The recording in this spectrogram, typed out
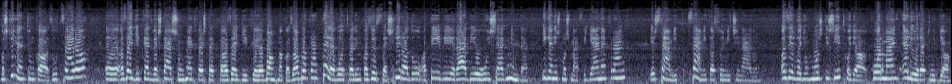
Most kimentünk az utcára, az egyik kedves társunk megfestette az egyik banknak az ablakát, tele volt velünk az összes híradó, a tévé, rádió, újság, minden. Igenis, most már figyelnek ránk, és számít, számít az, hogy mit csinálunk. Azért vagyunk most is itt, hogy a kormány előre tudja,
